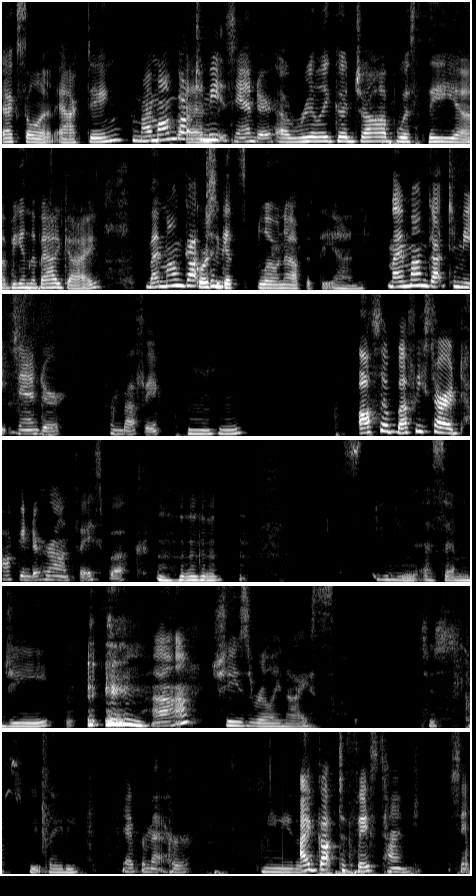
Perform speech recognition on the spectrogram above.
excellent acting. My mom got to meet Xander. A really good job with the uh, being the bad guy. My mom got Of course, to he meet. gets blown up at the end. My mom got to meet Xander from Buffy. Mm-hmm. Also, Buffy started talking to her on Facebook. you mean SMG? Huh? She's really nice. She's a sweet lady. Never met her. Me neither. I got to FaceTime Sa-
